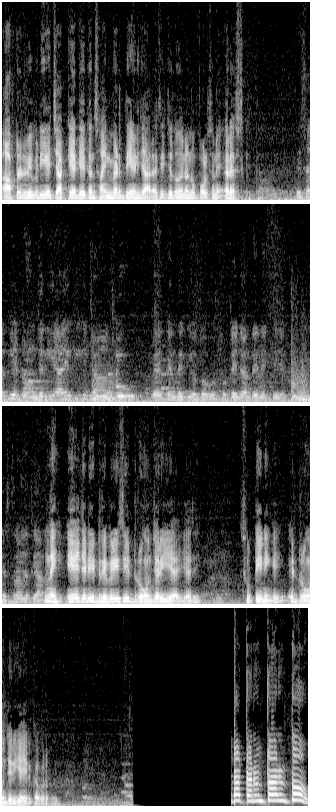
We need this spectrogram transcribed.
ਆਫਟਰ ਡਿਲੀਵਰੀ ਇਹ ਚੱਕ ਕੇ ਅੱਗੇ ਕਨਸਾਈਨਮੈਂਟ ਦੇਣ ਜਾ ਰਹੇ ਸੀ, ਜਦੋਂ ਇਹਨਾਂ ਨੂੰ ਪੁਲਿਸ ਨੇ ਅਰੈਸਟ ਕੀਤਾ। ਇਹ ਸਰ ਕੀ ਡਰੋਨ ਜਰੀਏ ਆਏ ਕਿ ਜਾਂ ਥਰੂ ਕਹਿੰਦੇ ਕਿ ਉਹ ਤੋਂ ਸੁੱਟੇ ਜਾਂਦੇ ਨੇ ਕਿ ਕਿਸ ਤਰ੍ਹਾਂ ਦੇ ਹਥਿਆਰ? ਨਹੀਂ ਇਹ ਜਿਹੜੀ ਡਿਲੀਵਰੀ ਸੀ ਡਰੋਨ ਜਰੀਏ ਆਈ ਹੈ ਜੀ। ਸੁੱਟੀ ਨਹੀਂ ਗਈ ਇਹ ਡਰੋਨ ਜਰੀਏ ਆਈ ਰਿਕਵਰ ਹੋਈ। ਤਰਨਤਾਰਨ ਤੋਂ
